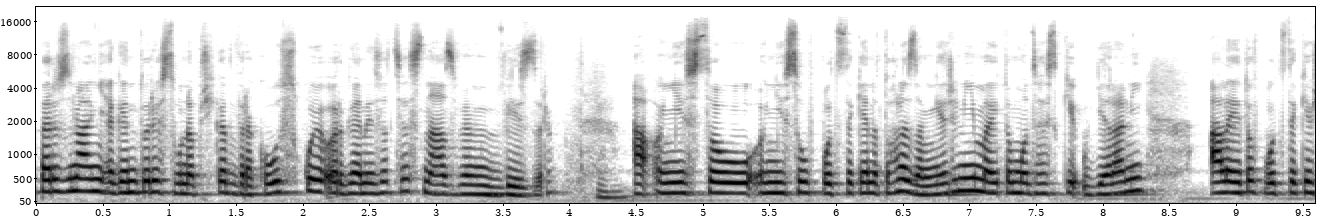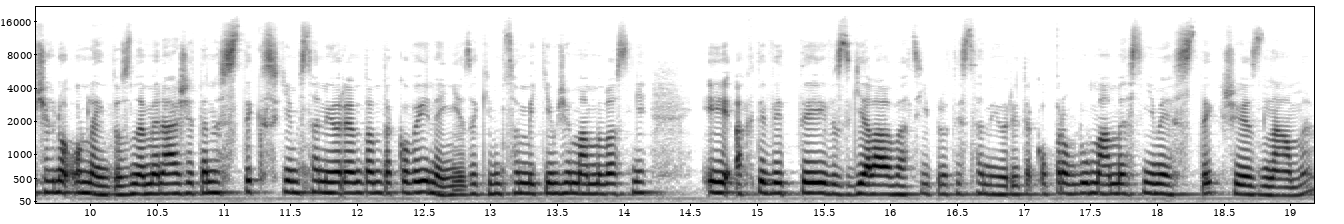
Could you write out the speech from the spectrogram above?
personální agentury jsou například v Rakousku, je organizace s názvem Vizr mm. a oni jsou, oni jsou v podstatě na tohle zaměřený, mají to moc hezky udělaný ale je to v podstatě všechno online. To znamená, že ten styk s tím seniorem tam takový není. Zatímco my tím, že máme vlastně i aktivity vzdělávací pro ty seniory, tak opravdu máme s nimi styk, že je známe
